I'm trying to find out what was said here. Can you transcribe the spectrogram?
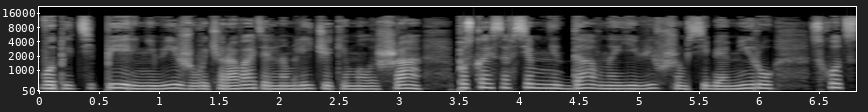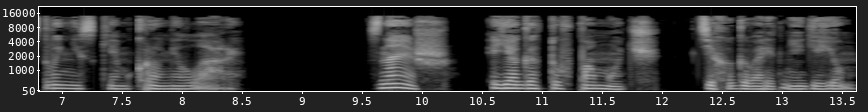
вот и теперь не вижу в очаровательном личике малыша, пускай совсем недавно явившим себя миру, сходства ни с кем, кроме Лары. «Знаешь, я готов помочь», — тихо говорит мне Гийом,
